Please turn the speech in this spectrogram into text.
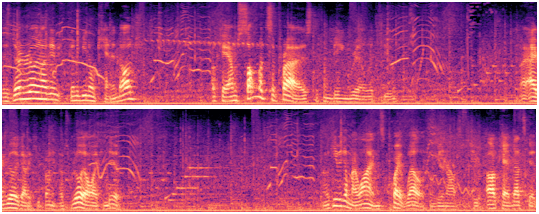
Is there really not going to be no cannon dodge? Okay, I'm somewhat surprised, if I'm being real with you. I, I really got to keep running. That's really all I can do. I'm keeping up my lines quite well, if I'm being honest with you. Okay, that's good.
